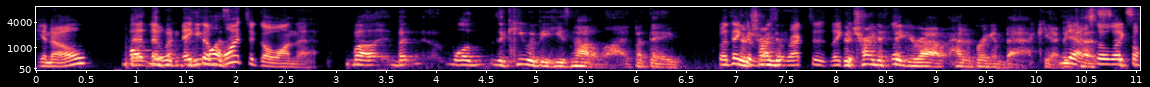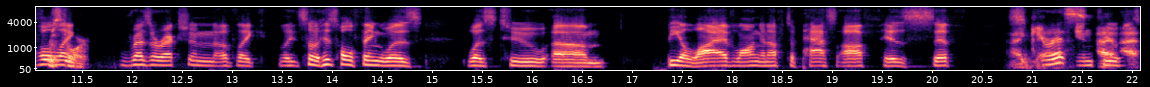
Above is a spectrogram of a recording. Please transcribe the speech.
You know, Well, that, that would make them wasn't. want to go on that. Well, but well, the key would be he's not alive, but they But they They're could trying to- resurrect it. They they're could trying to like, figure out how to bring him back. Yeah, Yeah, because so, like, the whole, first like, resurrection of like, like so his whole thing was was to um be alive long enough to pass off his Sith I guess into I, his I, I,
